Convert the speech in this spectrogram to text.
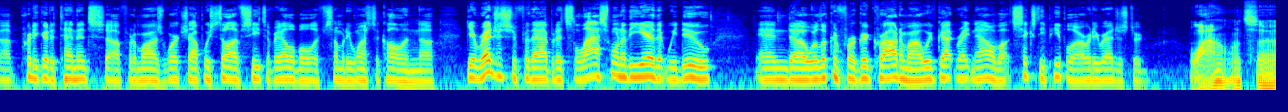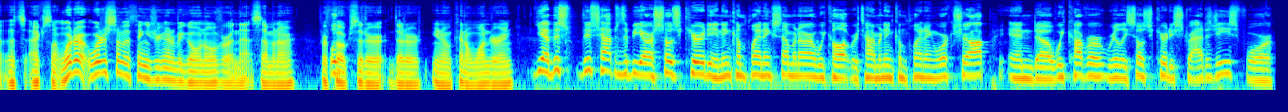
a pretty good attendance uh, for tomorrow's workshop. We still have seats available if somebody wants to call and uh, get registered for that. But it's the last one of the year that we do, and uh, we're looking for a good crowd tomorrow. We've got right now about 60 people already registered. Wow, that's uh, that's excellent. What are what are some of the things you're going to be going over in that seminar? for well, folks that are that are you know kind of wondering. Yeah, this this happens to be our Social Security and income planning seminar. We call it Retirement Income Planning Workshop, and uh, we cover really Social Security strategies for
